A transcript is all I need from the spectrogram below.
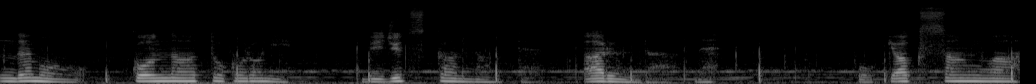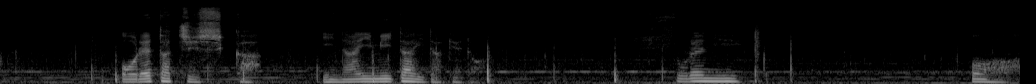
うん。でもこんなところに美術館なんてあるんだね。お客さんは俺たちしかいないみたいだけど。それにああ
